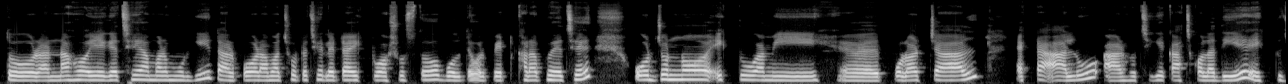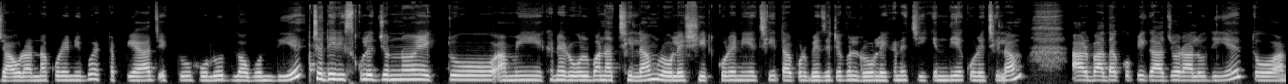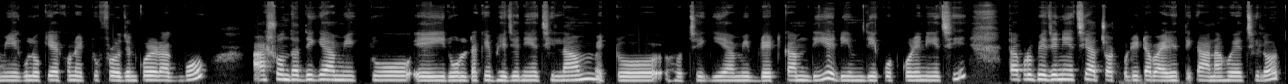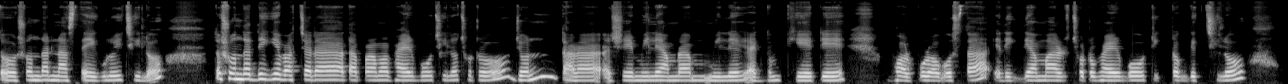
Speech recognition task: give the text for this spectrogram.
তো রান্না হয়ে গেছে আমার মুরগি। তারপর আমার ছোট ছেলেটা একটু অসুস্থ, বলতে ওর পেট খারাপ হয়েছে। ওর জন্য একটু আমি পোলার চাল, একটা আলু আর হচ্ছে গিয়ে কাঁচকলা দিয়ে একটু জাউ রান্না করে নিব। একটা পেঁয়াজ, একটু হলুদ, লবণ দিয়ে। বাচ্চাদের স্কুলের জন্য একটু আমি এখানে রোল বানাচ্ছিলাম। রোলের শিট করে নিয়েছি, তারপর ভেজিটেবল রোল এখানে চিকেন দিয়ে করেছিলাম। আর বাঁধাকপি, গাজর, আলু দিয়ে। তো আমি এগুলোকে এখন একটু ফ্রোজেন করে রাখব। আর সন্ধ্যার দিকে আমি একটু এই রোলটাকে ভেজে নিয়েছিলাম। একটু হচ্ছে গিয়ে আমি ব্রেড কাম দিয়ে, ডিম দিয়ে কোট করে নিয়েছি। তারপর ভেজে নিয়েছি আর চটপটিটা বাইরের থেকে আনা হয়েছিল। তো সন্ধ্যার নাস্তা এগুলোই ছিল। তো সন্ধ্যার দিকে বাচ্চারা, তারপর আমার ভাইয়ের বউ ছিল ছোট জন, তারা সে মিলে আমরা মিলে একদম খেয়ে টেয়ে ভরপুর অবস্থা। এদিক দিয়ে আমার ছোট ভাইয়ের বউ টিকটক দেখছিল।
